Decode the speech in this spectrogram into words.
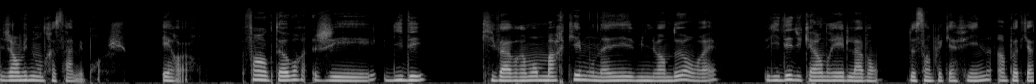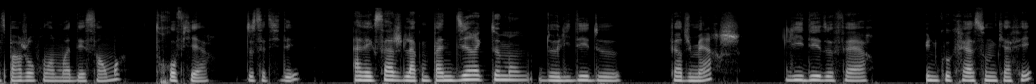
J'ai envie de montrer ça à mes proches. Erreur. Fin octobre, j'ai l'idée qui va vraiment marquer mon année 2022 en vrai. L'idée du calendrier de l'Avent de Simple Caféine, un podcast par jour pendant le mois de décembre. Trop fière de cette idée. Avec ça, je l'accompagne directement de l'idée de faire du merch, l'idée de faire une co-création de café,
